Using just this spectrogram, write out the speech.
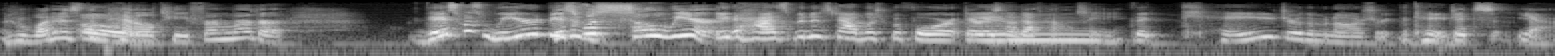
And what is the Oh. penalty for murder? This was weird because This was so weird. it has been established before. There is no death penalty. The cage or the menagerie? The cage it's yeah.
